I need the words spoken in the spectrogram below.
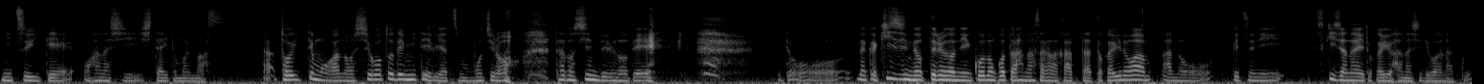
についてお話ししたいと思います。あといってもあの仕事で見ているやつももちろん 楽しんでるのでえっと、なんか記事に載ってるのにこのこと話さなかったとかいうのはあの別に好きじゃないとかいう話ではなく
